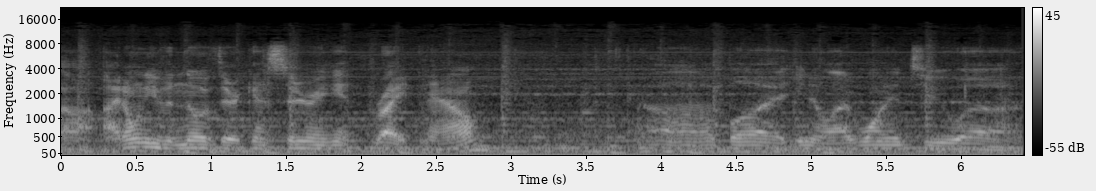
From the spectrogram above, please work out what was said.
uh, I don't even know if they're considering it right now. Uh, but you know, I wanted to. Uh,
